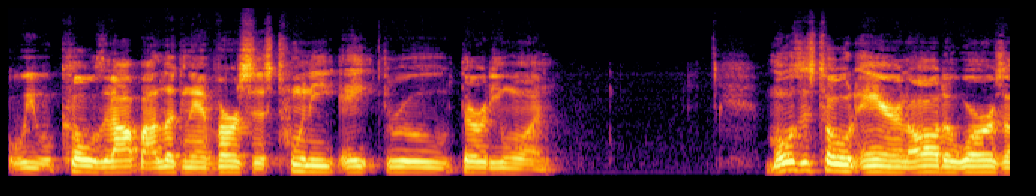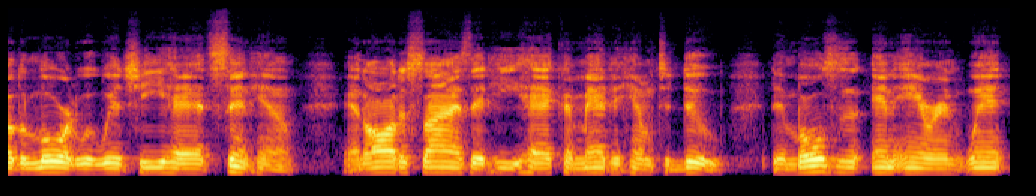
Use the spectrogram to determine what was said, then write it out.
We will close it out by looking at verses 28 through 31. Moses told Aaron all the words of the Lord with which he had sent him, and all the signs that he had commanded him to do. Then Moses and Aaron went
